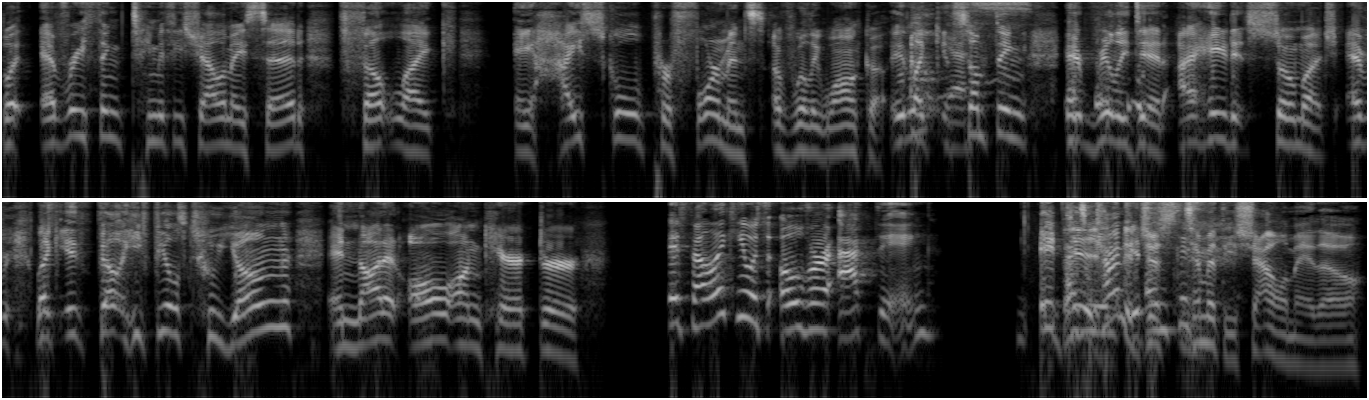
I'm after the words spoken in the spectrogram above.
but everything timothée chalamet said felt like a high school performance of Willy Wonka. It like it's Yes. something it really did. I hated it so much. Every like it felt he feels too young and not at all on character. It felt like he was overacting. It That's did. kind of It- just to- Timothée Chalamet, though.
